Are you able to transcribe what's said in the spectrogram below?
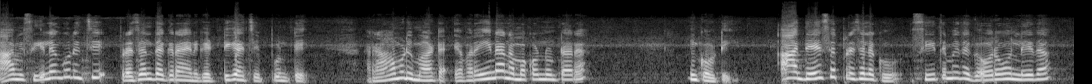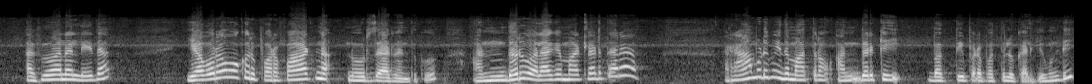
ఆమె శీలం గురించి ప్రజల దగ్గర ఆయన గట్టిగా చెప్పుంటే రాముడి మాట ఎవరైనా నమ్మకుండా ఉంటారా ఇంకోటి ఆ దేశ ప్రజలకు సీత మీద గౌరవం లేదా? అభిమానం లేదా? ఎవరో ఒకరు పొరపాటున నోరుజారినందుకు అందరూ అలాగే మాట్లాడతారా? రాముడి మీద మాత్రం అందరికీ భక్తి ప్రపత్తులు కలిగి ఉండి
